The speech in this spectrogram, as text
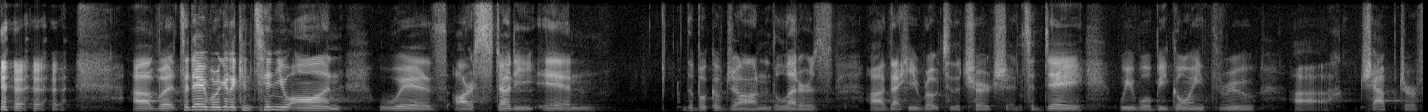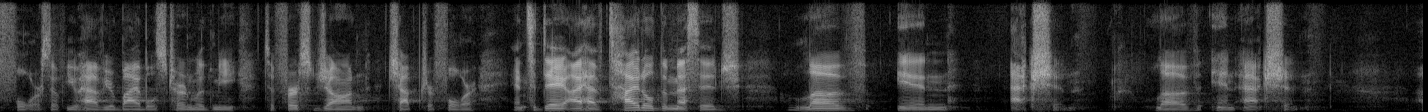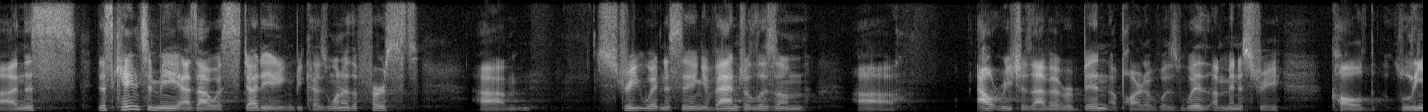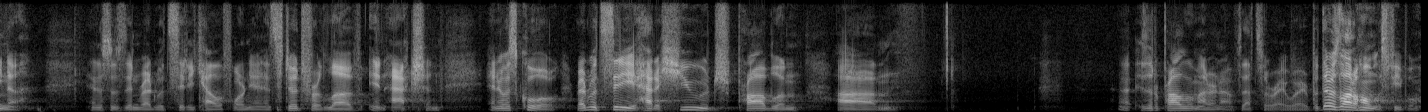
uh, but today we're going to continue on with our study in the book of John, the letters uh, that he wrote to the church. And today we will be going through uh, chapter 4. So if you have your Bibles, turn with me to 1 John chapter 4. And today I have titled the message, Love in Action. Love in Action. Uh, and this, this came to me as I was studying because one of the first um, street witnessing, evangelism, uh, outreaches I've ever been a part of was with a ministry called Lena. And this was in Redwood City, California, and it stood for Love in Action. And it was cool. Redwood City had a huge problem. Um, uh, is it a problem? I don't know if that's the right word. But there was a lot of homeless people.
